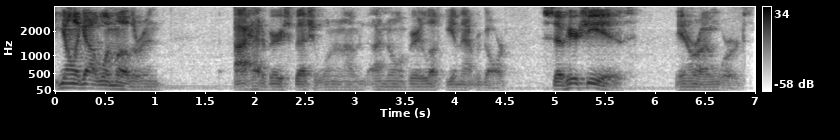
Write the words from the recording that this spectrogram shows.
you only got one mother, and I had a very special one, and I, I know I'm very lucky in that regard. So here she is in her own words.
